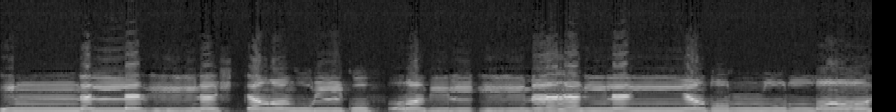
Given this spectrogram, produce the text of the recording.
إن الذين اشتروا الكفر بالإيمان لن يضروا الله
